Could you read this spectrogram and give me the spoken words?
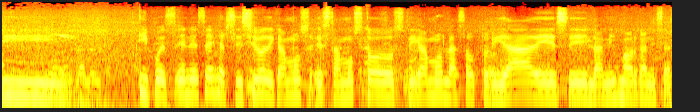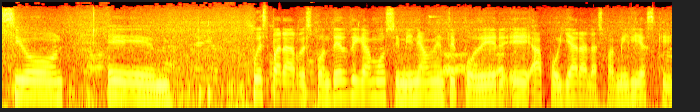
y y pues en ese ejercicio, digamos, estamos todos, digamos, las autoridades, eh, la misma organización, eh, pues para responder, digamos, y mínimamente poder eh, apoyar a las familias que,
